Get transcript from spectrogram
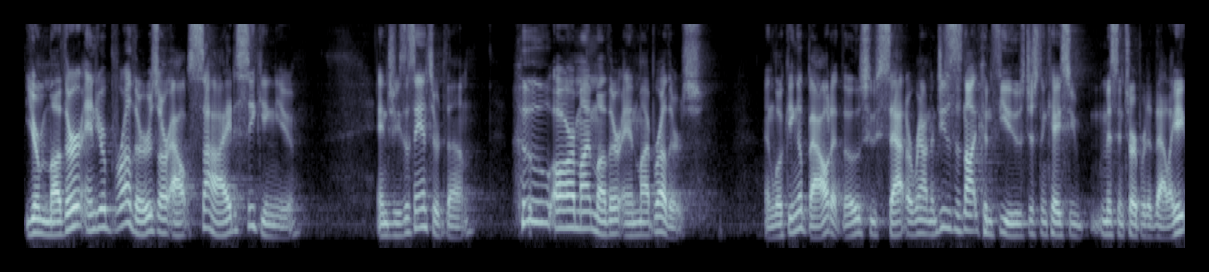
Your mother and your brothers are outside seeking you. And Jesus answered them, who are my mother and my brothers? And looking about at those who sat around. And Jesus is not confused, just in case you misinterpreted that. Like he,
